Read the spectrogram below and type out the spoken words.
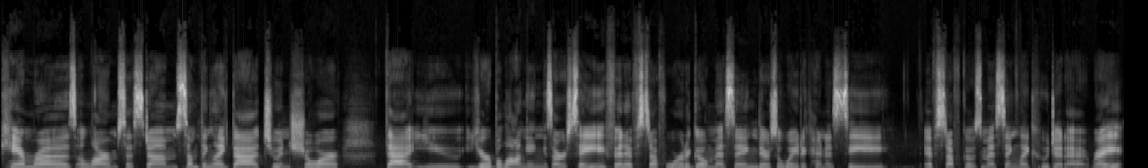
cameras, alarm systems, something like that to ensure that you your belongings are safe. And if stuff were to go missing, there's a way to kind of see if stuff goes missing, like who did it, right?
